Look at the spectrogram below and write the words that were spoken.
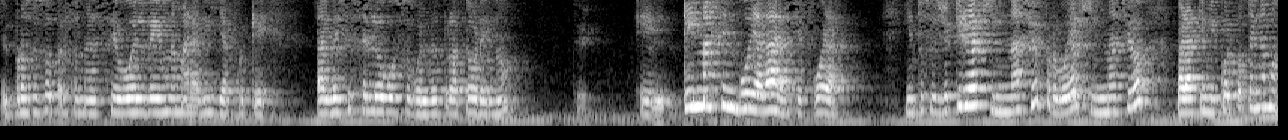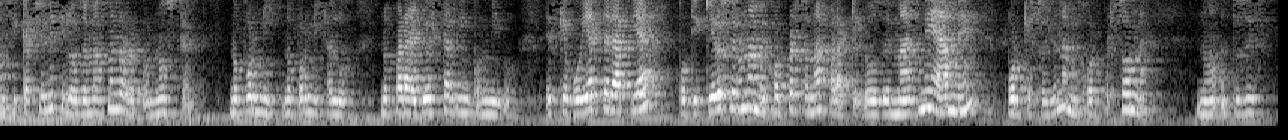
El proceso personal se vuelve una maravilla porque tal vez ese logo se vuelve otro atore, ¿no? Sí. El, ¿Qué imagen voy a dar hacia afuera? Y entonces yo quiero ir al gimnasio, pero voy al gimnasio para que mi cuerpo tenga modificaciones y los demás me lo reconozcan. No por mí, no por mi salud, no para yo estar bien conmigo. Es que voy a terapia porque quiero ser una mejor persona para que los demás me amen porque soy una mejor persona, ¿no? Entonces,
